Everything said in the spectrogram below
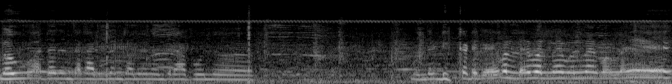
बघू आता त्यांचा कार्यक्रम चालू आहे नंतर आपण नंतर डिक्का टिके बोललंय बोललंय बोललंय बोललंय.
